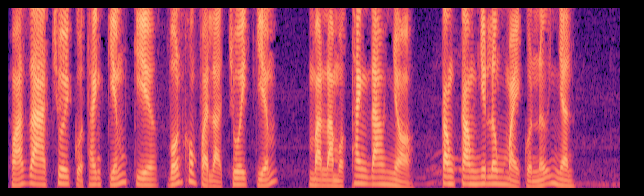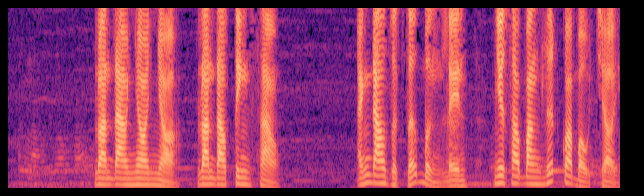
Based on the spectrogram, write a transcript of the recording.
Hóa ra chuôi của thanh kiếm kia vốn không phải là chuôi kiếm, mà là một thanh đao nhỏ, cong cong như lông mày của nữ nhân. Loan đao nho nhỏ, loan đao tinh xảo. Ánh đao rực rỡ bừng lên, như sao băng lướt qua bầu trời.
